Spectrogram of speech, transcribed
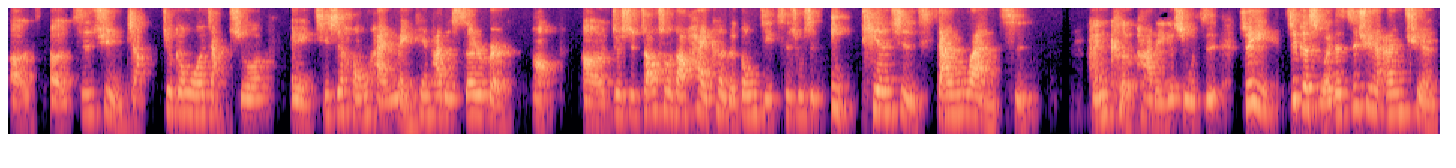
呃呃资讯长就跟我讲说，哎，其实红海每天它的 server 啊，呃就是遭受到骇客的攻击次数是一天是三万次，很可怕的一个数字，所以这个所谓的资讯安全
